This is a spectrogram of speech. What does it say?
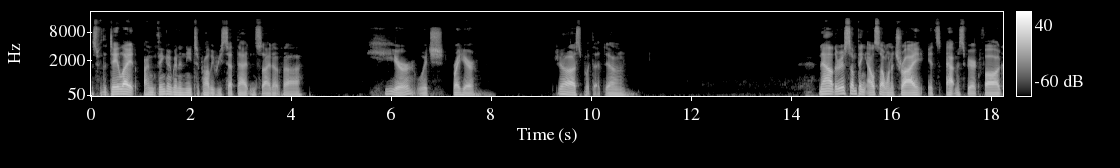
As for the daylight, I think I'm going to need to probably reset that inside of uh, here, which right here. Just put that down. Now, there is something else I want to try. It's atmospheric fog.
